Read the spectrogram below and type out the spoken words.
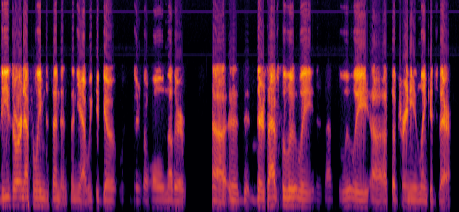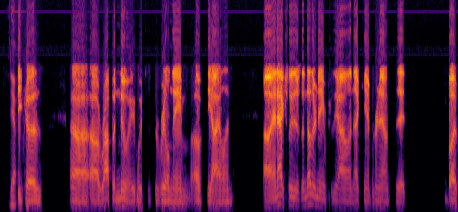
these are Nephilim descendants, and yeah, we could go. There's a whole nother. Uh, uh, there's absolutely there's absolutely uh, a subterranean linkage there. Yep. Because uh, uh, Rapa Nui, which is the real name of the island, uh, and actually there's another name for the island. I can't pronounce it, but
